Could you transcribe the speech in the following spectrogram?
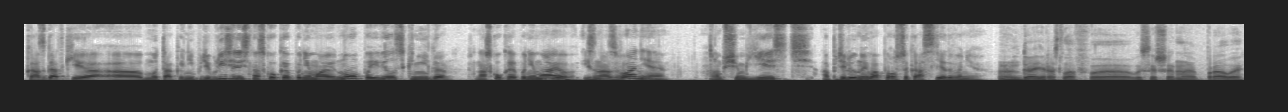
К разгадке а, мы так и не приблизились, насколько я понимаю, но появилась книга. Насколько я понимаю, из названия в общем, есть определенные вопросы к расследованию. Да, Ярослав, э, вы совершенно правы.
